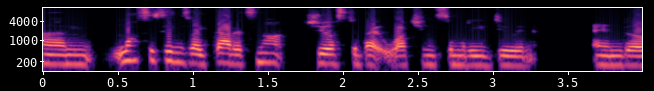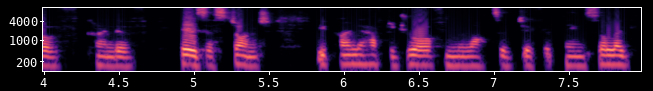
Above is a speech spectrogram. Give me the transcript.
Um, lots of things like that. It's not just about watching somebody do an end of kind of here's a stunt. You kind of have to draw from lots of different things. So like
